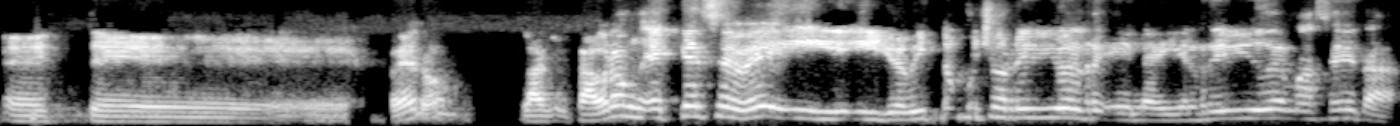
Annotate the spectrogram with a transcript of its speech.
Este, pero, la- cabrón, es que se ve, y, y yo he visto muchos reviews, leí el review de Maceta,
